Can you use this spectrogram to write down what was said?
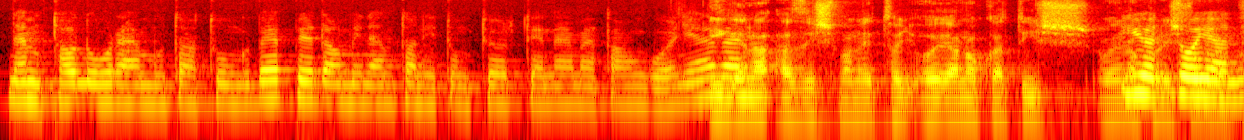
nem tanórán mutatunk be, például mi nem tanítunk történelmet angol nyelven. Igen, az is van itt, hogy olyanokat is Jött is olyan,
